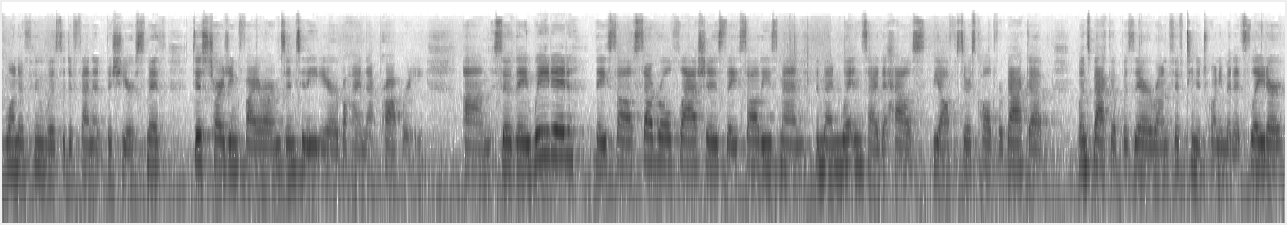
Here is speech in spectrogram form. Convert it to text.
one of whom was the defendant Bashir Smith, discharging firearms into the air behind that property. Um, so they waited, they saw several flashes, they saw these men. The men went inside the house. The officers called for backup. Once backup was there, around 15 to 20 minutes later,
